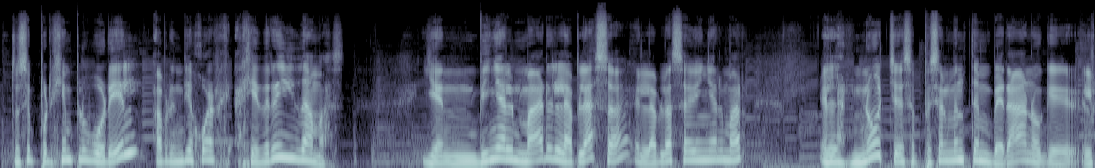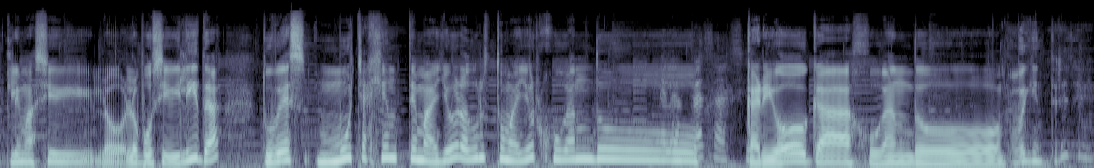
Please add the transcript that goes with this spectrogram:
Entonces, por ejemplo, por él aprendí a jugar ajedrez y damas. Y en Viña del Mar, en la plaza, en la plaza de Viña del Mar, en las noches, especialmente en verano, que el clima así lo, lo posibilita, tú ves mucha gente mayor, adulto mayor, jugando plaza, sí. carioca, jugando Oye, entrete.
